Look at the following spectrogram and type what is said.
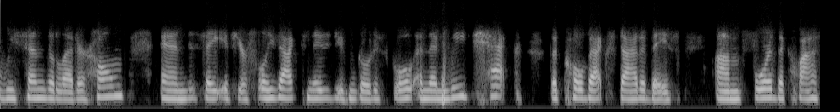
we send the letter home and say, if you're fully vaccinated, you can go to school. And then we check the COVAX database um, for the class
